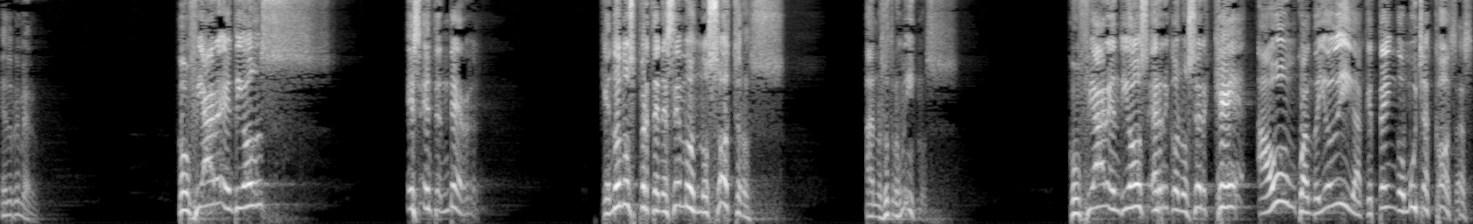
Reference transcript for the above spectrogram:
Es lo primero. Confiar en Dios es entender que no nos pertenecemos nosotros a nosotros mismos. Confiar en Dios es reconocer que aun cuando yo diga que tengo muchas cosas,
